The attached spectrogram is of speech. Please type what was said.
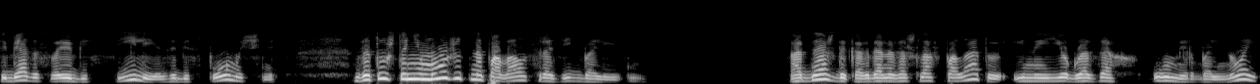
себя за свое бессилие, за беспомощность, за то, что не может наповал сразить болезнь. Однажды, когда она зашла в палату, и на ее глазах умер больной,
